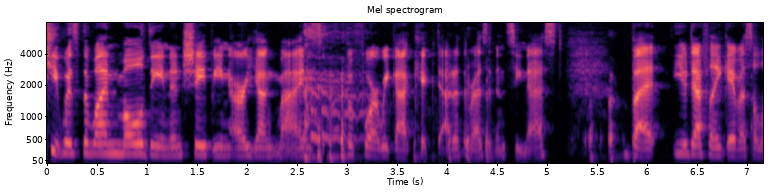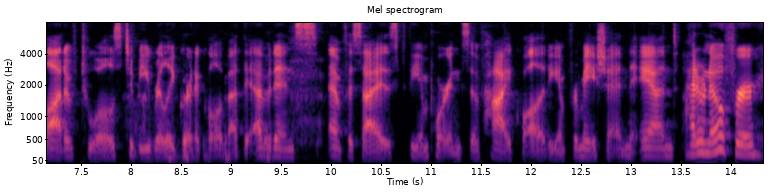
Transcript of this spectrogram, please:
he was the one molding and shaping our young minds before we got kicked out of the residency nest. But you definitely gave us a lot of tools to be really critical about the evidence, emphasized the importance of high quality information. And I don't know, for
